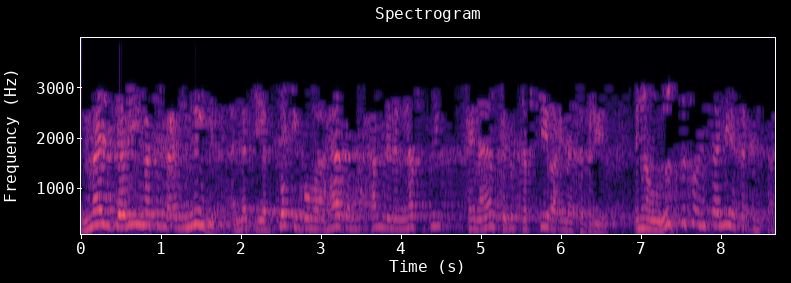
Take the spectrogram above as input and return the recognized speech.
ما الجريمة العلمية التي يرتكبها هذا المحلل النفسي حين ينقل التفسير إلى التبرير إنه يثبت إنسانية الإنسان.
